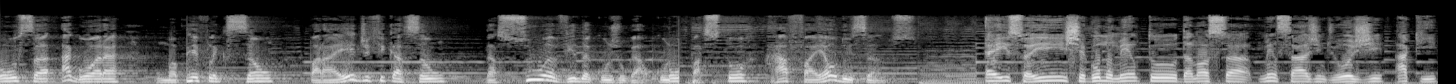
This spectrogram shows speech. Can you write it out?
Ouça agora uma reflexão para a edificação da sua vida conjugal com o pastor Rafael dos Santos. É isso aí, chegou o momento da nossa mensagem de hoje aqui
